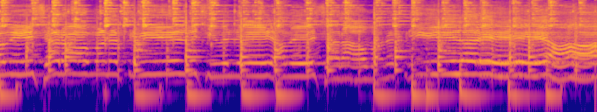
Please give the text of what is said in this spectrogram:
હવે શ્રાવણ ત્રીજ, શિવલે હવે શરાવણ ત્રીજ રે આ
